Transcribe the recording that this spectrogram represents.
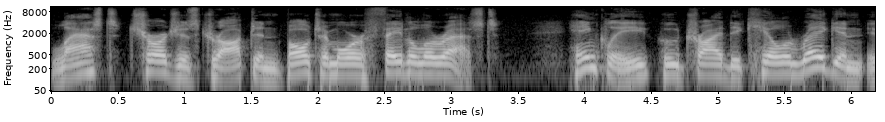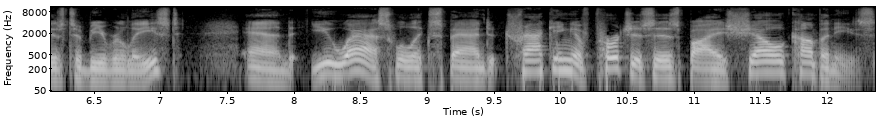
last charges dropped in Baltimore fatal arrest. Hinckley, who tried to kill Reagan, is to be released, and U.S. will expand tracking of purchases by shell companies.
